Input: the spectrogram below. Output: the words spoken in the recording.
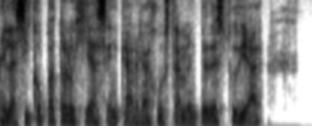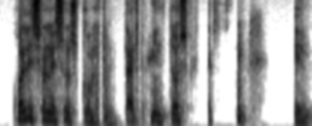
Y la psicopatología se encarga justamente de estudiar cuáles son esos comportamientos. Eh,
